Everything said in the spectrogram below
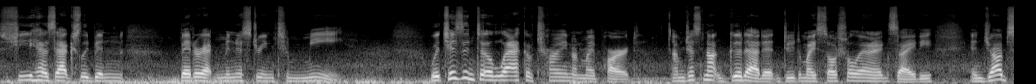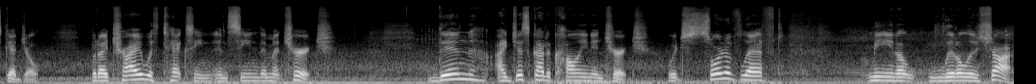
she has actually been better at ministering to me, which isn't a lack of trying on my part. I'm just not good at it due to my social anxiety and job schedule. But I try with texting and seeing them at church. Then I just got a calling in church, which sort of left me in a little in shock.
